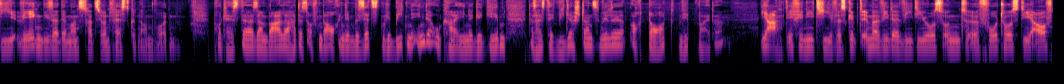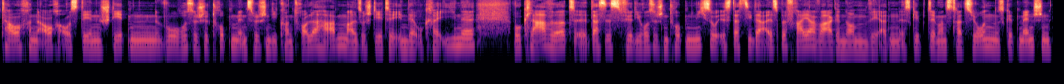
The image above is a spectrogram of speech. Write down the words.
die wegen dieser Demonstration festgenommen wurden. Proteste, Herr Sambale, hat es offenbar auch in den besetzten Gebieten in der Ukraine gegeben. Das heißt, der Widerstandswille auch dort lebt weiter? Ja, definitiv. Es gibt immer wieder Videos und äh, Fotos, die auftauchen, auch aus den Städten, wo russische Truppen inzwischen die Kontrolle haben, also Städte in der Ukraine, wo klar wird, äh, dass es für die russischen Truppen nicht so ist, dass sie da als Befreier wahrgenommen werden. Es gibt Demonstrationen, es gibt Menschen,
